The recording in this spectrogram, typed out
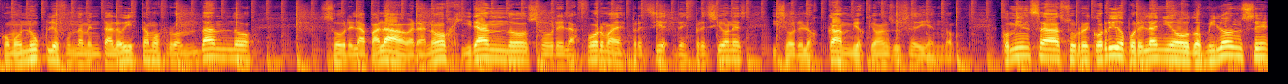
como núcleo fundamental. Hoy estamos rondando sobre la palabra, ¿no? Girando sobre la forma de, de expresiones y sobre los cambios que van sucediendo. Comienza su recorrido por el año 2011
